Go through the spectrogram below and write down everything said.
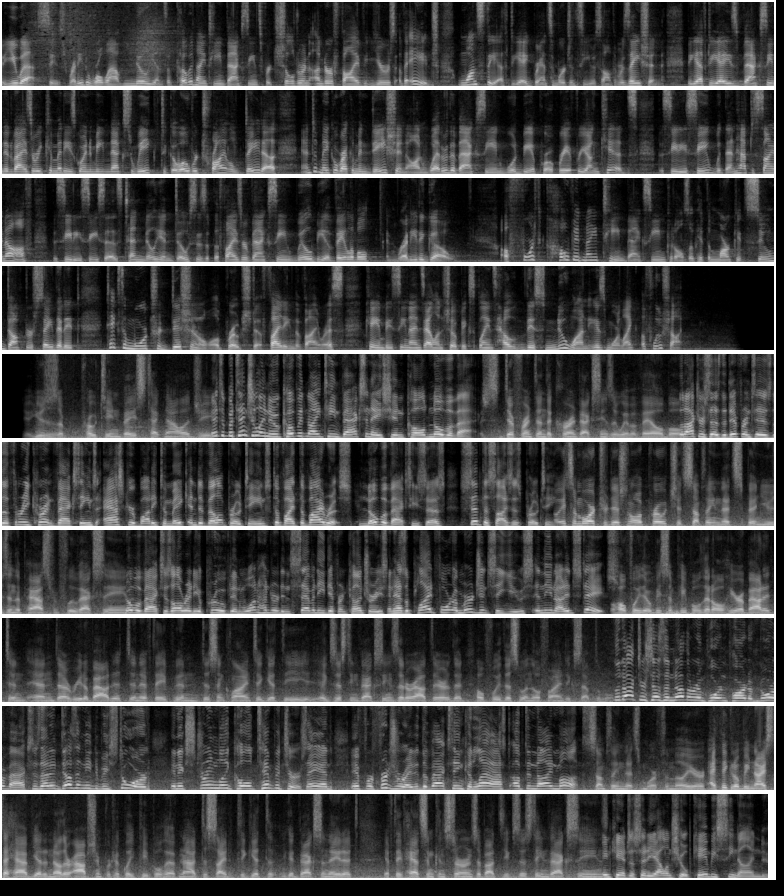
The U.S. is ready to roll out millions of COVID 19 vaccines for children under five years of age once the FDA grants emergency use authorization. The FDA's Vaccine Advisory Committee is going to meet next week to go over trial data and to make a recommendation on whether the vaccine would be appropriate for young kids. The CDC would then have to sign off. The CDC says 10 million doses of the Pfizer vaccine will be available and ready to go. A fourth COVID 19 vaccine could also hit the market soon. Doctors say that it takes a more traditional approach to fighting the virus. KMBC 9's Alan Shope explains how this new one is more like a flu shot. It uses a protein-based technology. It's a potentially new COVID-19 vaccination called Novavax. It's different than the current vaccines that we have available. The doctor says the difference is the three current vaccines ask your body to make and develop proteins to fight the virus. Novavax, he says, synthesizes protein. It's a more traditional approach. It's something that's been used in the past for flu vaccine. Novavax is already approved in 170 different countries and has applied for emergency use in the United States. Well, hopefully there will be some people that will hear about it and, and uh, read about about it, and if they've been disinclined to get the existing vaccines that are out there, that hopefully this one they'll find acceptable. The doctor says another important part of Novavax is that it doesn't need to be stored in extremely cold temperatures, and if refrigerated, the vaccine can last up to nine months. Something that's more familiar. I think it'll be nice to have yet another option, particularly people who have not decided to get to get vaccinated, if they've had some concerns about the existing vaccines. In Kansas City, Alan Shope, KMBC 9 News.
